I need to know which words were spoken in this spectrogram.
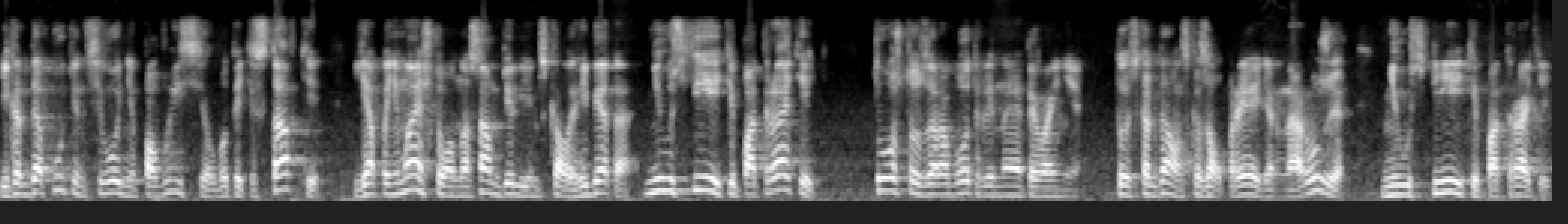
и когда Путин сегодня повысил вот эти ставки, я понимаю, что он на самом деле им сказал, ребята, не успеете потратить то, что заработали на этой войне. То есть, когда он сказал про ядерное оружие, не успеете потратить.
